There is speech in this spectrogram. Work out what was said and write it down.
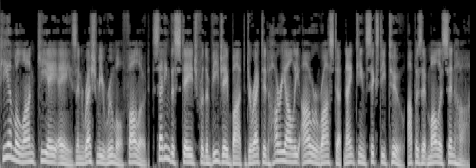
Piya Milan Ki Aas and Reshmi Rumal followed, setting the stage for the Vijay Bhatt directed Hariyali Aur Rasta 1962 opposite Mala Sinha.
